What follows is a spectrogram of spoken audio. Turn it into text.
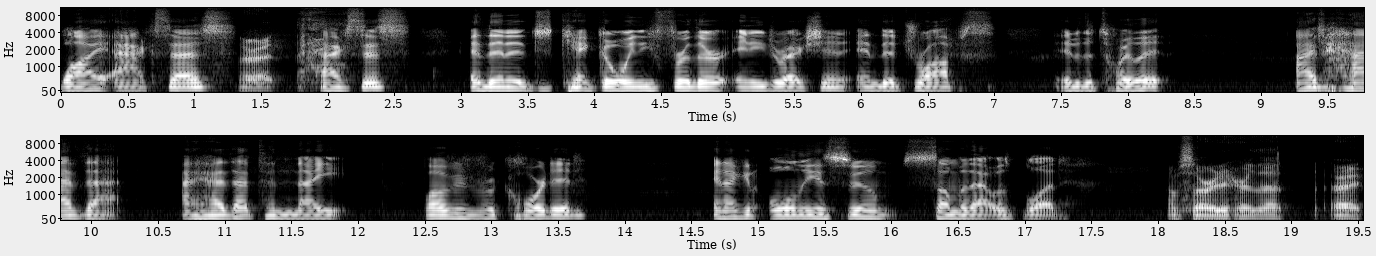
y axis All right. axis and then it just can't go any further any direction and it drops into the toilet i've had that i had that tonight while we recorded and i can only assume some of that was blood I'm sorry to hear that. All right.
